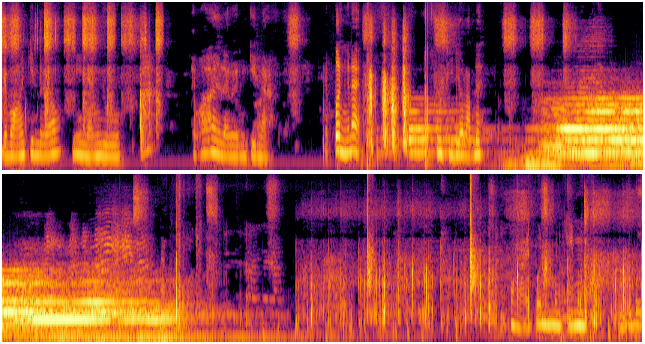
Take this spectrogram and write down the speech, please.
อย่าบอกให้กินไปแล้ว นี่ยังอยู่ แต่ว่าให้อะไรมันกินน่ะแอปเปิ้ลก็ได้พูดทีเดียวหลับเลย แอปเปิ้ลมันกินมันก็เบื้อ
